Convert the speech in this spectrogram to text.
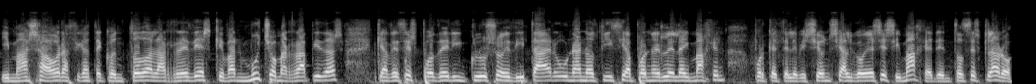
Y más ahora, fíjate, con todas las redes que van mucho más rápido que a veces poder incluso editar una noticia, ponerle la imagen, porque televisión si algo es es imagen. Entonces, claro,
